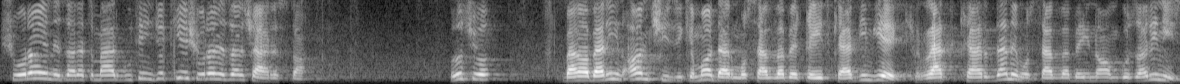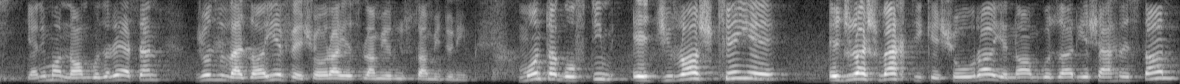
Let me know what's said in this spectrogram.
شورای نظارت مربوطه اینجا کیه؟ شورای نظارت شهرستان. درست شد؟ بنابراین آن چیزی که ما در مصوبه قید کردیم یک رد کردن مصوبه نامگذاری نیست. یعنی ما نامگذاری اصلا جزء وظایف شورای اسلامی روستا می‌دونیم. مونتا گفتیم اجراش کیه؟ اجراش وقتی که شورای نامگذاری شهرستان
